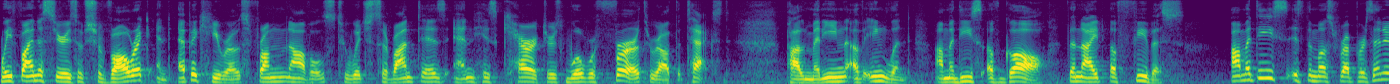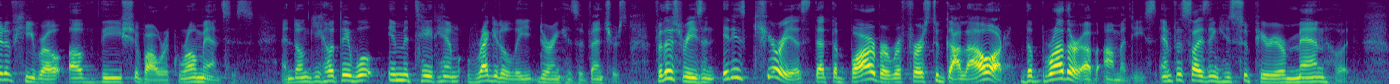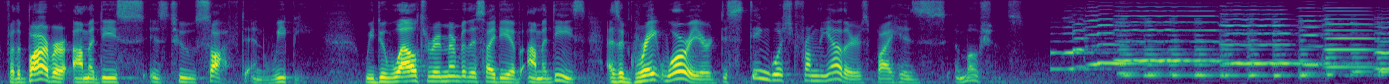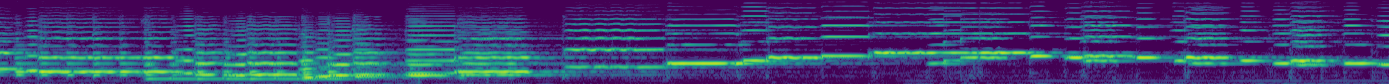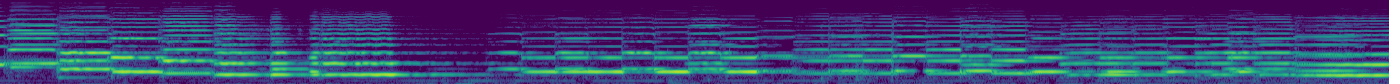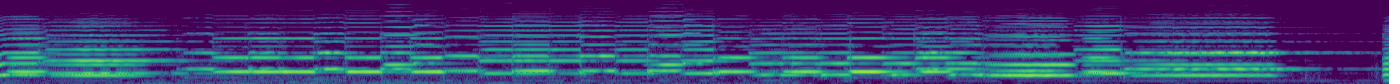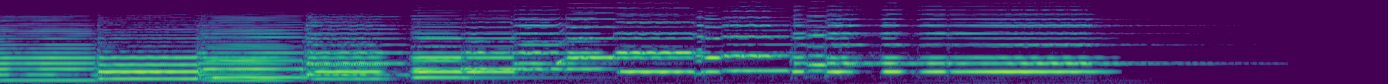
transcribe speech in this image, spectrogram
we find a series of chivalric and epic heroes from novels to which Cervantes and his characters will refer throughout the text. Palmerin of England, Amadis of Gaul, the Knight of Phoebus. Amadis is the most representative hero of the chivalric romances and Don Quixote will imitate him regularly during his adventures. For this reason, it is curious that the barber refers to Galaor, the brother of Amadis, emphasizing his superior manhood. For the barber, Amadis is too soft and weepy. We do well to remember this idea of Amadis as a great warrior distinguished from the others by his emotions.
